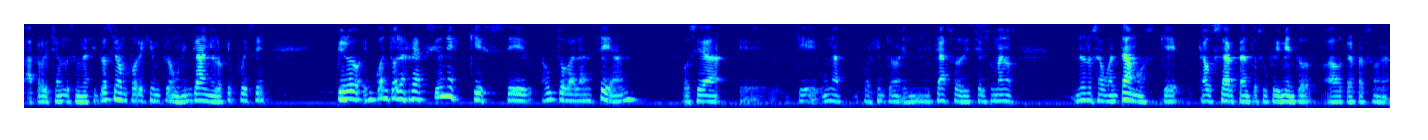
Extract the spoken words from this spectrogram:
aprovechándose una situación, por ejemplo, un engaño, lo que fuese. Pero en cuanto a las reacciones que se autobalancean, o sea, eh, que una, por ejemplo, en el caso de seres humanos, no nos aguantamos que causar tanto sufrimiento a otra persona.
